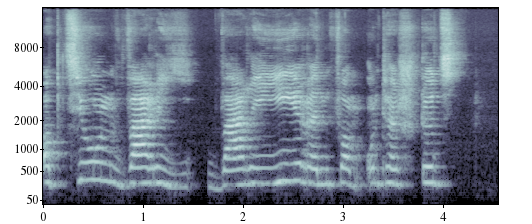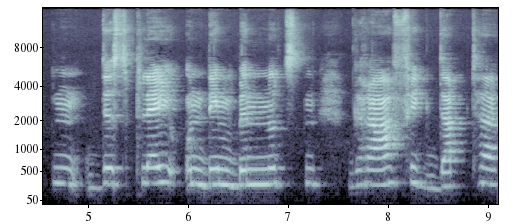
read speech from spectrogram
Optionen vari variieren vom unterstützten Display und dem benutzten Grafikadapter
